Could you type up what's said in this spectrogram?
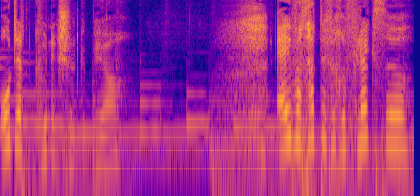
Oh, der hat Königsschild. Ey, was hat der für Reflexe?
